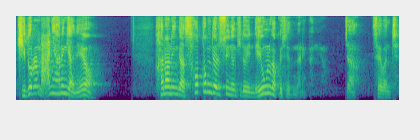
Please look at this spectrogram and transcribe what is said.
기도를 많이 하는 게 아니에요. 하나님과 소통될 수 있는 기도의 내용을 갖고 있어야 된다니까요. 자, 세 번째.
